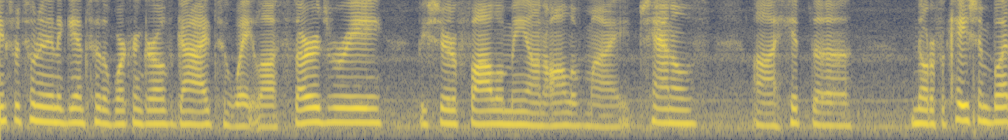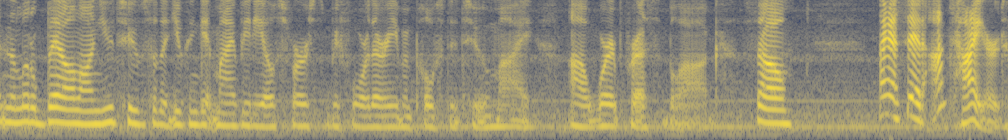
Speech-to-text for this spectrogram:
Thanks for tuning in again to the Working Girls Guide to Weight Loss Surgery. Be sure to follow me on all of my channels. Uh, hit the notification button, the little bell on YouTube so that you can get my videos first before they're even posted to my uh, WordPress blog. So, like I said, I'm tired.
